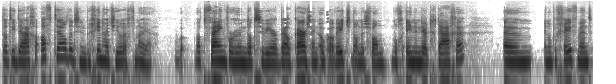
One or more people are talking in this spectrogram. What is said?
dat die dagen aftelden. Dus in het begin had je heel erg van, nou ja, wa- wat fijn voor hun dat ze weer bij elkaar zijn. Ook al weet je dan dus van nog 31 dagen. Ehm, en op een gegeven moment,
